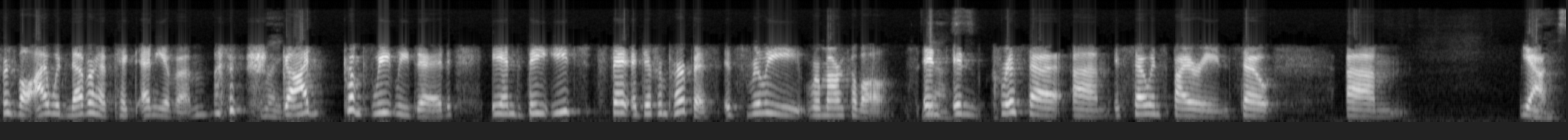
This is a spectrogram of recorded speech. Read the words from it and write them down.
first of all, I would never have picked any of them. Right. God completely did, and they each fit a different purpose. It's really remarkable. And Yes. and Carissa um, is so inspiring. So, um, yeah. Yes.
